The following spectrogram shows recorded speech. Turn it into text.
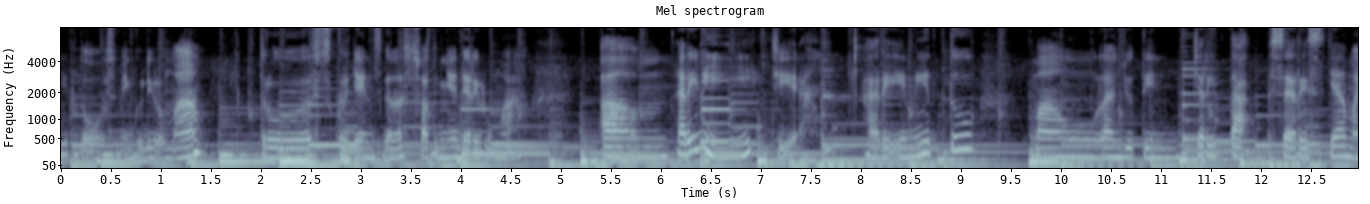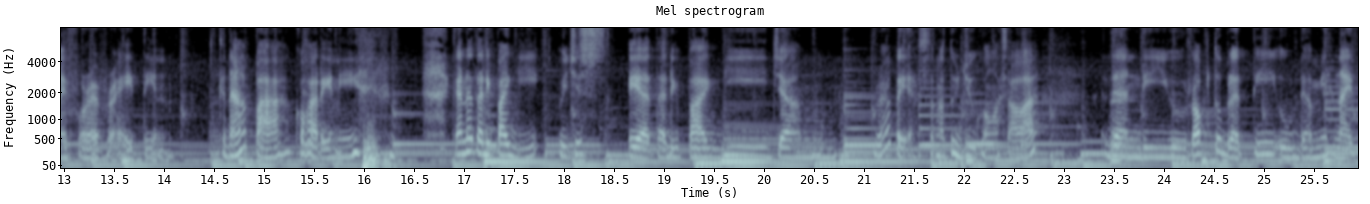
gitu seminggu di rumah terus kerjain segala sesuatunya dari rumah. Um, hari ini cia hari ini tuh mau lanjutin cerita seriesnya My Forever 18 Kenapa kok hari ini? Karena tadi pagi, which is ya tadi pagi jam berapa ya? Setengah tujuh kalau nggak salah. Dan di Europe tuh berarti udah midnight.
